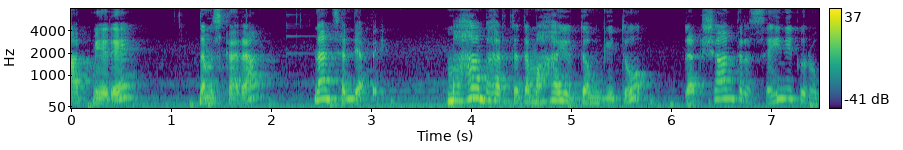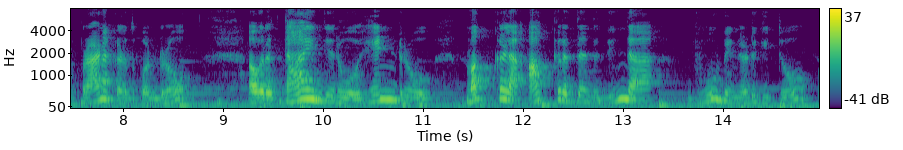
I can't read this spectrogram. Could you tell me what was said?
ಆತ್ಮೀಯರೇ, ನಮಸ್ಕಾರ. ನಾನು ಸಂಧ್ಯಾ ಪೈ. ಮಹಾಭಾರತದ ಮಹಾಯುದ್ಧ ಮುಗೀತು. ಲಕ್ಷಾಂತರ ಸೈನಿಕರು ಪ್ರಾಣ ಕಳೆದುಕೊಂಡರು. ಅವರ ತಾಯಂದಿರು, ಹೆಂಡರು, ಮಕ್ಕಳ ಆಕ್ರದನದಿಂದ ಭೂಮಿ ನಡುಗಿತು.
